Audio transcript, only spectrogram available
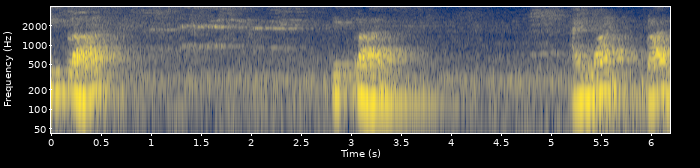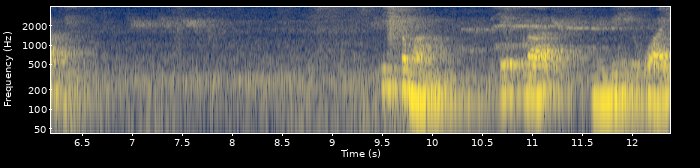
C plus C plus I naught plus G C समान A plus B Y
